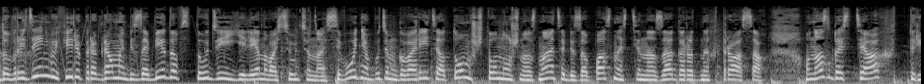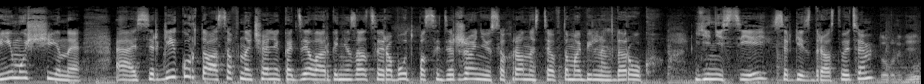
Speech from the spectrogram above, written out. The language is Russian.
Добрый день, в эфире программа «Без обеда» в студии Елена Васютина. Сегодня будем говорить о том, что нужно знать о безопасности на загородных трассах. У нас в гостях три мужчины. Э, Сергей Куртасов, начальник отдела организации работ по содержанию и сохранности автомобильных дорог Енисей. Сергей, здравствуйте. Добрый день.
